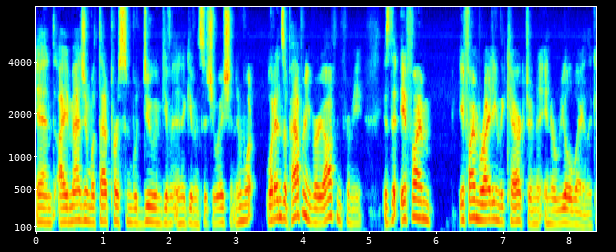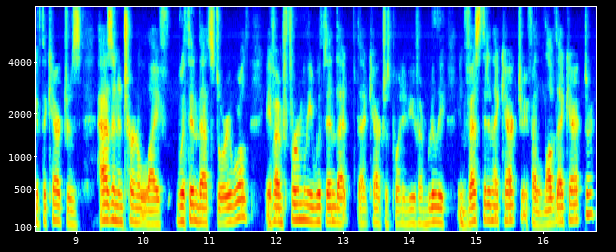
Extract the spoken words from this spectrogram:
And I imagine what that person would do in given in a given situation. And what, what ends up happening very often for me is that if I'm if I'm writing the character in a, in a real way, like if the character has an internal life within that story world, if I'm firmly within that that character's point of view, if I'm really invested in that character, if I love that character,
